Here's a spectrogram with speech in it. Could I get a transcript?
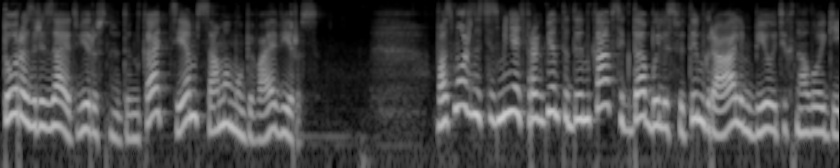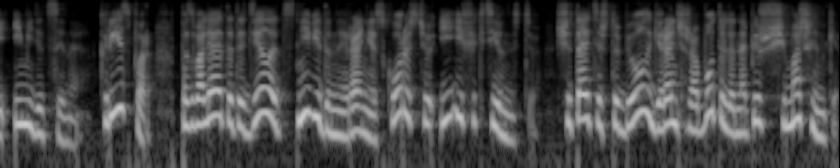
то разрезают вирусную ДНК, тем самым убивая вирус. Возможность изменять фрагменты ДНК всегда были святым граалем биотехнологии и медицины. CRISPR позволяет это делать с невиданной ранее скоростью и эффективностью. Считайте, что биологи раньше работали на пишущей машинке,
